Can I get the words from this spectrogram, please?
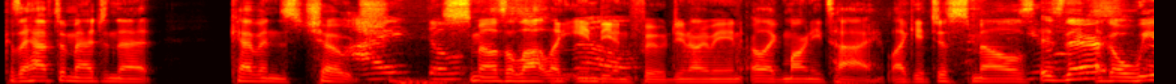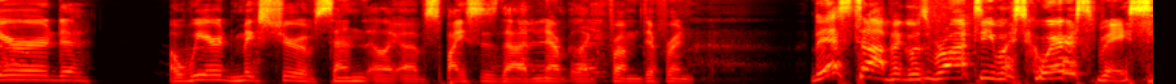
Because I have to imagine that Kevin's choach smells a lot like smell. Indian food. You know what I mean? Or like Marnee Thai. Like it just smells. Is there- like a weird, a weird mixture of sen- like of spices that I've never like from different. This topic was brought to you by Squarespace.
